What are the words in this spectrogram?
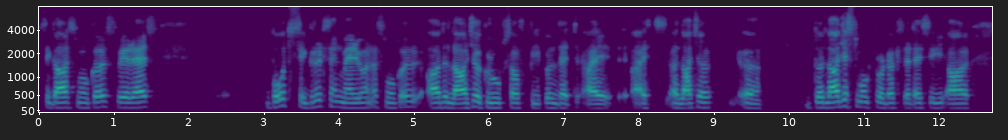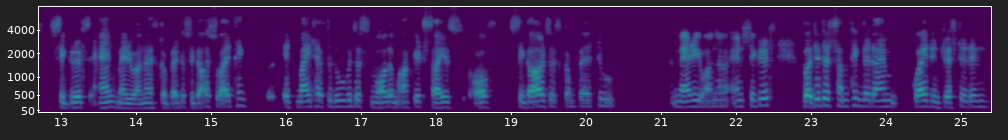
cigar smokers, whereas both cigarettes and marijuana smokers are the larger groups of people that I, I a larger, uh, the largest smoke products that I see are cigarettes and marijuana as compared to cigars. So I think it might have to do with the smaller market size of cigars as compared to marijuana and cigarettes. But it is something that I'm quite interested in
